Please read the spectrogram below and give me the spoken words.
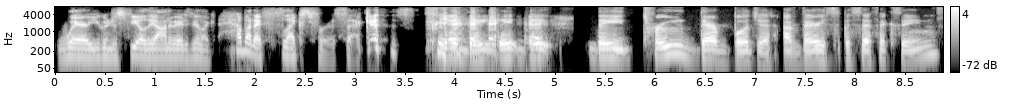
where you can just feel the animators being like, "How about I flex for a second? yeah, they, they, they, they threw their budget at very specific scenes,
